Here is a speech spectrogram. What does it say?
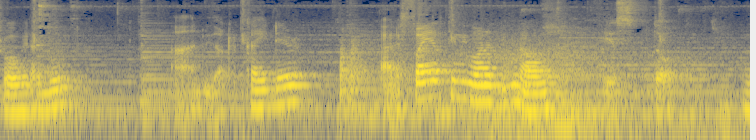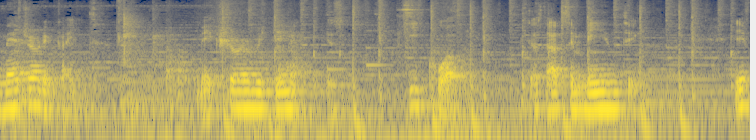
throw it again and we got our kite there and the final thing we want to do now is to measure the kite. Make sure everything is equal because that's the main thing. If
